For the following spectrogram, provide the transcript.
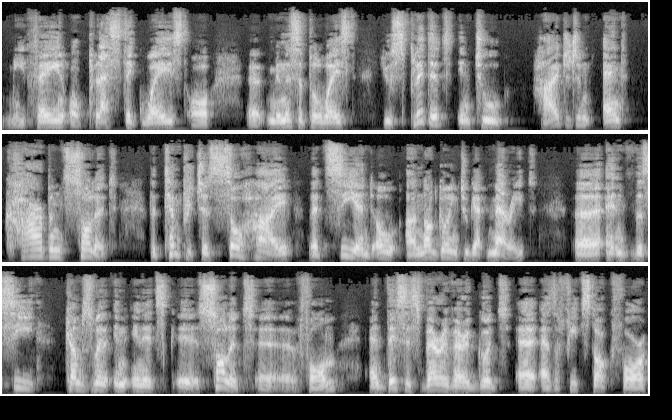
methane or plastic waste or uh, municipal waste. You split it into hydrogen and carbon solid. The temperature is so high that C and O are not going to get married, uh, and the C comes with in, in its uh, solid uh, form. And this is very, very good uh, as a feedstock for,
